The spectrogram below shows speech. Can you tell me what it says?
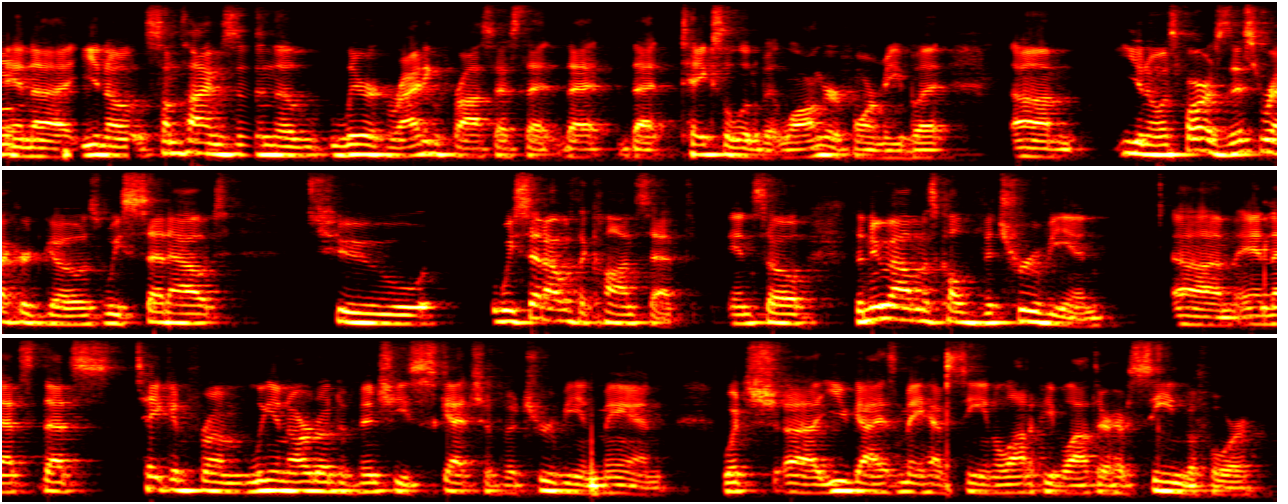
And uh, you know, sometimes in the lyric writing process that that that takes a little bit longer for me. But um, you know, as far as this record goes, we set out to we set out with a concept. And so the new album is called Vitruvian. Um, and that's that's taken from Leonardo da Vinci's sketch of Vitruvian Man, which uh, you guys may have seen. A lot of people out there have seen before.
